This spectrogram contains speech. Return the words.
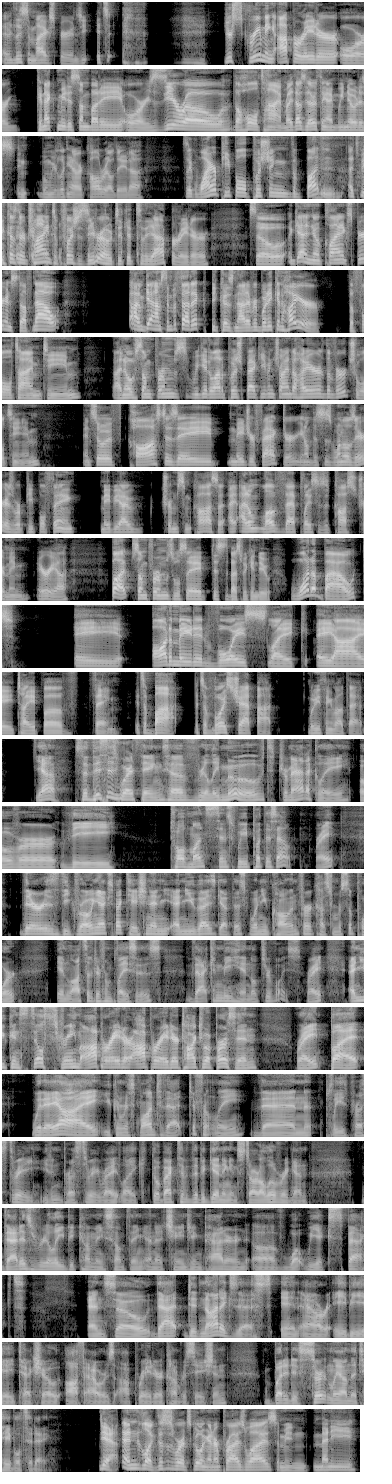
mean, at least in my experience, it's you're screaming operator or connect me to somebody or zero the whole time, right? That was the other thing I, we noticed in, when we were looking at our CallRail data. It's like, why are people pushing the button? It's because they're trying to push zero to get to the operator. So again, you know, client experience stuff. Now, I'm I'm sympathetic because not everybody can hire the full time team. I know some firms we get a lot of pushback even trying to hire the virtual team. And so if cost is a major factor, you know, this is one of those areas where people think maybe I trim some costs. I, I don't love that place as a cost trimming area, but some firms will say this is the best we can do. What about a automated voice like AI type of thing? It's a bot. It's a voice chat bot. What do you think about that? Yeah. So this is where things have really moved dramatically over the 12 months since we put this out, right? There is the growing expectation and and you guys get this when you call in for customer support in lots of different places that can be handled through voice, right? And you can still scream operator operator talk to a person, right? But with AI, you can respond to that differently than please press three. You didn't press three, right? Like go back to the beginning and start all over again. That is really becoming something and a changing pattern of what we expect. And so that did not exist in our ABA Tech Show off hours operator conversation, but it is certainly on the table today. Yeah. And look, this is where it's going enterprise wise. I mean, many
